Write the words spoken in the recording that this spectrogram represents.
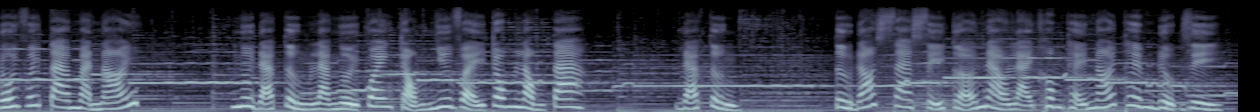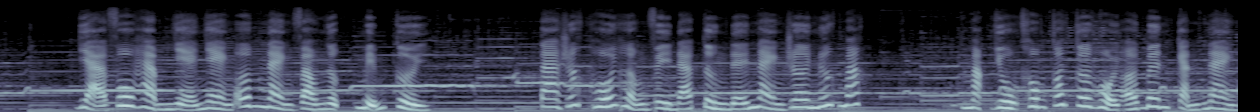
Đối với ta mà nói Ngươi đã từng là người quan trọng như vậy trong lòng ta. Đã từng. Từ đó xa xỉ cỡ nào lại không thể nói thêm được gì. Dạ vô hàm nhẹ nhàng ôm nàng vào ngực, mỉm cười. Ta rất hối hận vì đã từng để nàng rơi nước mắt. Mặc dù không có cơ hội ở bên cạnh nàng,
